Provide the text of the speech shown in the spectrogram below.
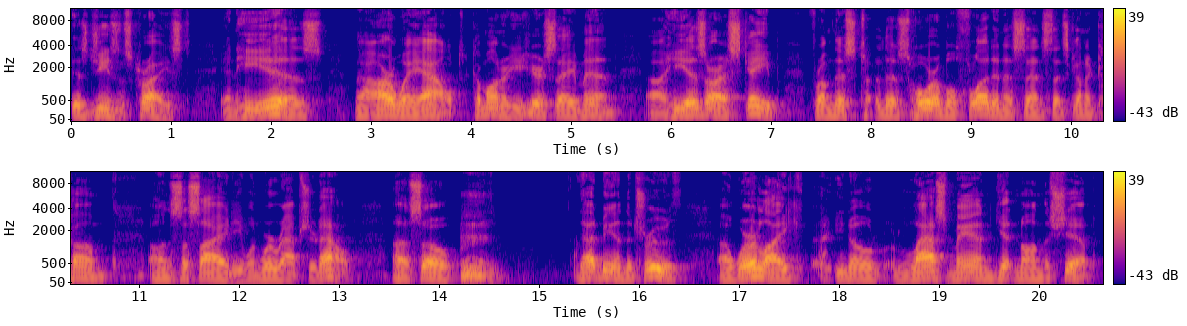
is Jesus Christ, and he is uh, our way out. Come on, are you here? Say amen. Uh, he is our escape from this, this horrible flood, in a sense, that's going to come on society when we're raptured out. Uh, so, that being the truth, uh, we're like, you know, last man getting on the ship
